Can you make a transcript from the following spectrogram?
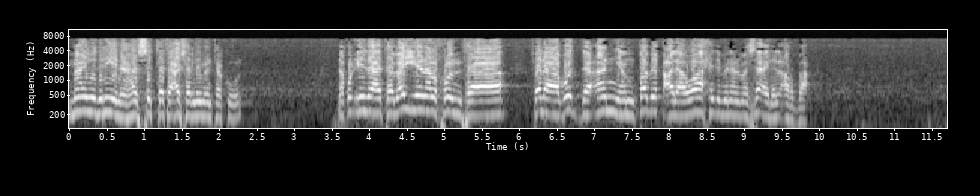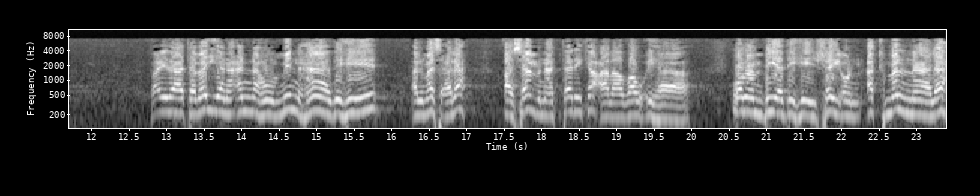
ما يدرينا هل ستة عشر لمن تكون. نقول إذا تبين الخنثى فلا بد أن ينطبق على واحد من المسائل الأربع. فإذا تبين أنه من هذه المسألة قسمنا التركة على ضوئها. ومن بيده شيء أكملنا له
